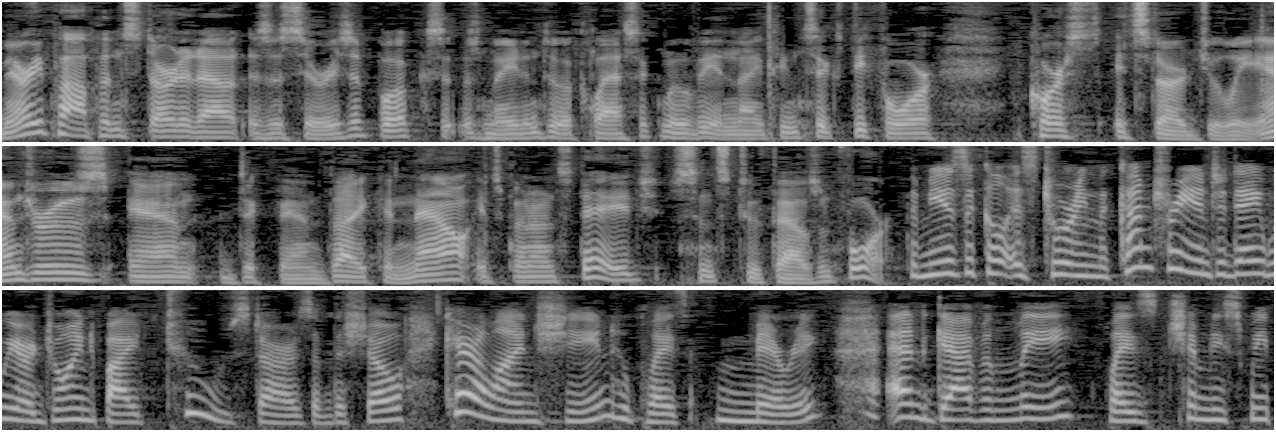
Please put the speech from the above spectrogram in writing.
Mary Poppins started out as a series of books. It was made into a classic movie in 1964. Of course, it starred Julie Andrews and Dick Van Dyke, and now it's been on stage since 2004. The musical is touring the country, and today we are joined by two stars of the show Caroline Sheen, who plays Mary, and Gavin Lee plays Chimney Sweep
